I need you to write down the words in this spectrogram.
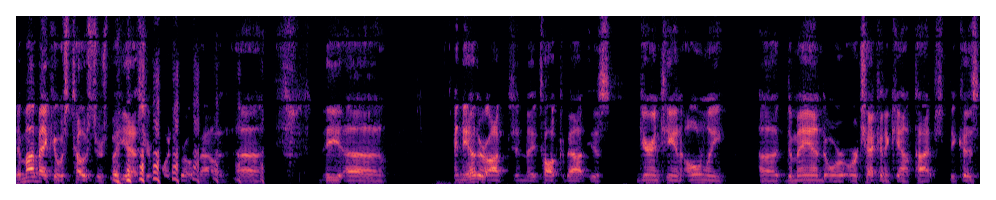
in my bank, it was toasters, but yes, your point's real valid. Uh, the uh, and the other option they talked about is guaranteeing only uh, demand or, or checking account types because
